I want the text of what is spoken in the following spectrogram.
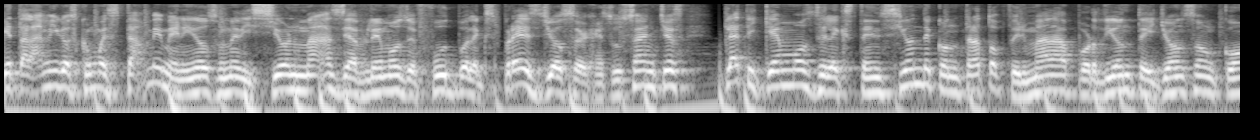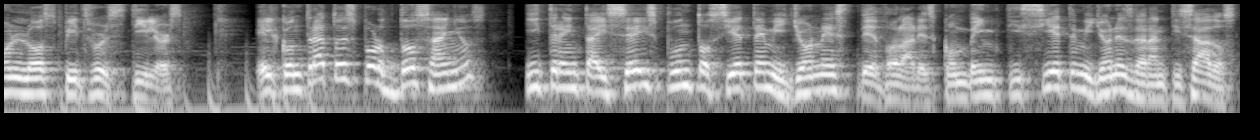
¿Qué tal amigos? ¿Cómo están? Bienvenidos a una edición más de Hablemos de Fútbol Express. Yo soy Jesús Sánchez. Platiquemos de la extensión de contrato firmada por Deontay Johnson con los Pittsburgh Steelers. El contrato es por dos años y 36.7 millones de dólares, con 27 millones garantizados.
